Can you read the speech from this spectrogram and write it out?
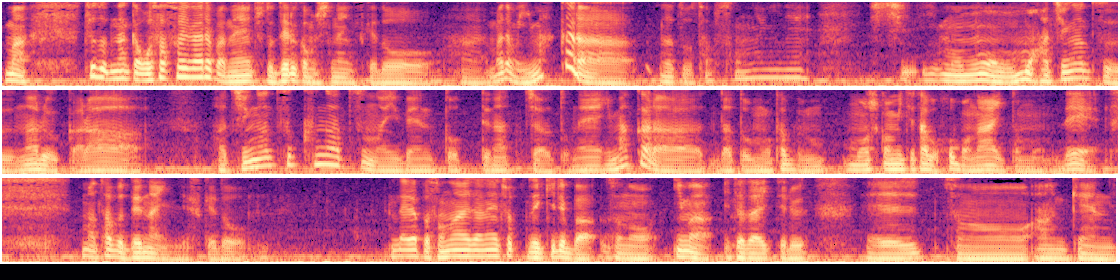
まあ、ちょっとなんかお誘いがあればね、ちょっと出るかもしれないんですけど、はい、まあでも今からだと多分そんなにね、もうもうもう8月になるから、8月9月のイベントってなっちゃうとね今からだともう多分申し込みって多分ほぼないと思うんでまあ多分出ないんですけどでやっぱその間ねちょっとできればその今いただいてる、えー、その案件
